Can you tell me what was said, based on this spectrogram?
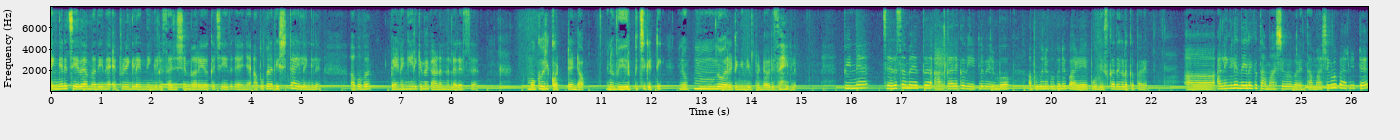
ഇങ്ങനെ ചെയ്താൽ മതി എന്ന് എപ്പോഴെങ്കിലും എന്തെങ്കിലും സജഷൻ പറയുകയൊക്കെ ചെയ്ത് കഴിഞ്ഞാൽ അപ്പൂപ്പനത് ഇഷ്ടമായില്ലെങ്കിൽ അപ്പൂപ്പൻ പിണങ്ങിയിരിക്കുന്ന കാണാൻ നല്ല രസം. മുഖം ഒരു കൊട്ട ഉണ്ടാവും. ഇങ്ങനെ വീർപ്പിച്ച് കെട്ടി ഇങ്ങനെ എന്ന് പറഞ്ഞിട്ട് ഇങ്ങനെ ഇരിപ്പുണ്ടാവും ഒരു സൈഡിൽ പിന്നെ ചില സമയത്ത് ആൾക്കാരൊക്കെ വീട്ടിൽ വരുമ്പോൾ അപ്പൂപ്പൻ അപ്പൂപ്പന്റെ പഴയ പോലീസ് കഥകളൊക്കെ പറയും. അല്ലെങ്കിൽ എന്തെങ്കിലുമൊക്കെ തമാശകൾ പറയും. തമാശകൾ പറഞ്ഞിട്ട്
